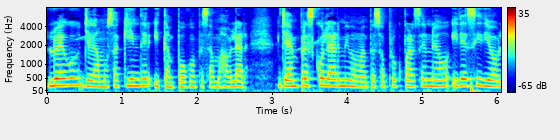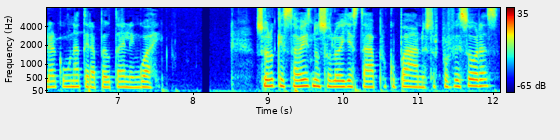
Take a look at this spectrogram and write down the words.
Luego llegamos a kinder y tampoco empezamos a hablar. Ya en preescolar mi mamá empezó a preocuparse de nuevo y decidió hablar con una terapeuta de lenguaje. Solo que esta vez no solo ella estaba preocupada, nuestras profesoras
